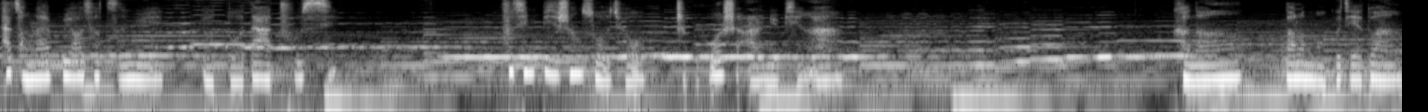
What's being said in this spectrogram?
他从来不要求子女有多大出息，父亲毕生所求只不过是儿女平安。可能到了某个阶段，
